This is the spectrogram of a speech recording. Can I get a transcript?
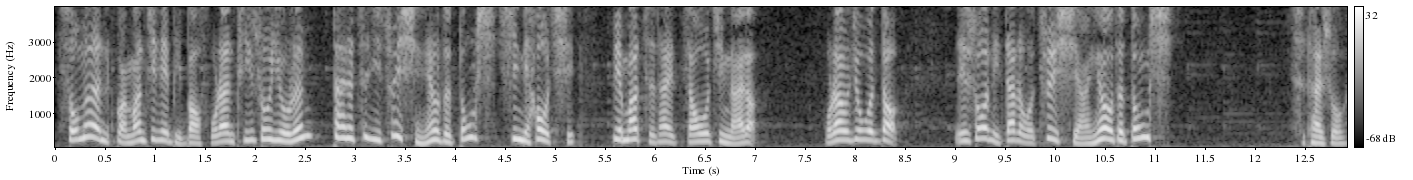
守门人赶忙进来禀报。胡兰听说有人带了自己最想要的东西，心里好奇，便把子泰招进来了。胡兰就问道：“你说你带了我最想要的东西？”子泰说：“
